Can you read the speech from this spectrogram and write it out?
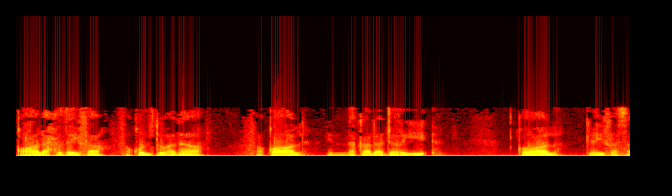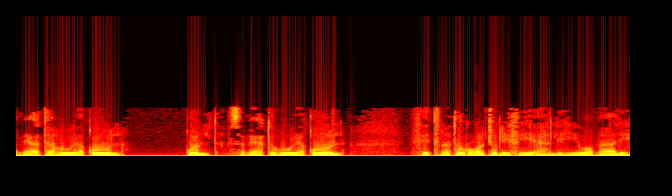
قال حذيفة فقلت أنا. فقال إنك لجريء. قال كيف سمعته يقول؟ قلت سمعته يقول فتنة الرجل في أهله وماله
